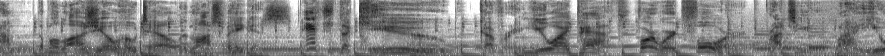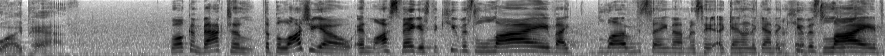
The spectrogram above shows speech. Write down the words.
from the Bellagio Hotel in Las Vegas, it's theCUBE, covering UiPath Forward 4, brought to you by UiPath. Welcome back to the Bellagio in Las Vegas. The Cube is live. I love saying that, I'm going to say it again and again. The Cube is live.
